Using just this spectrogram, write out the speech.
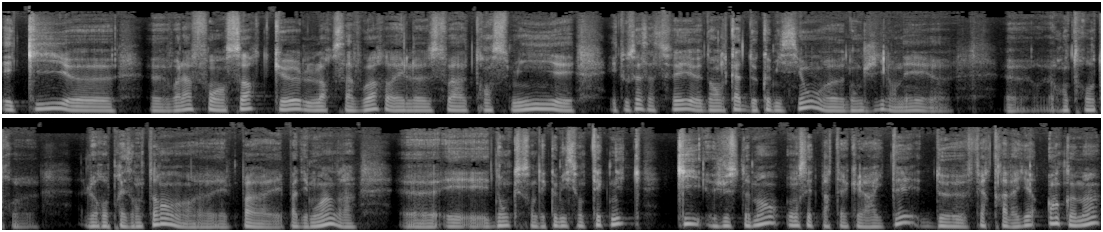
et qui voilà font en sorte que leur savoir soit transmis et, et, tout ça, ça se fait dans le cadre de commissions. donc Gilles en est entre autres le représentant et pas et pas des moindres. et, et donc ce sont des commissions techniques qui justement ont cette particularité de faire travailler en commun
